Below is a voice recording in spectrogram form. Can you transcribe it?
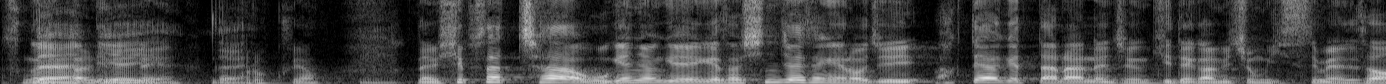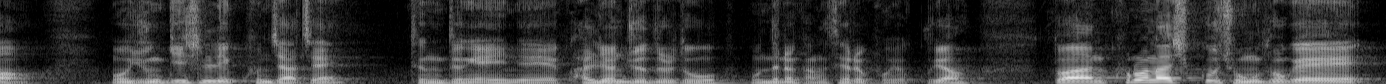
순간 네, 헷갈리는데 예, 예. 뭐 네. 그렇고요. 그다음에 14차 5개년 계획에서 신재생 에너지 확대하겠다라는 지금 기대감이 좀 있으면서 뭐 융기 실리콘 자재 등등의 관련주들도 오늘은 강세를 보였고요. 또한 코로나19 종속의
